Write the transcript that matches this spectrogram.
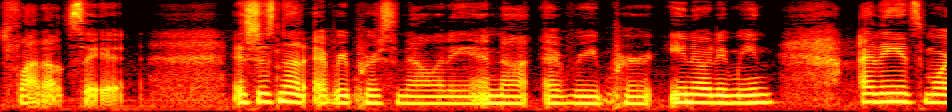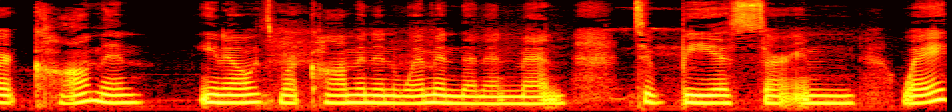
flat out say it. It's just not every personality and not every per, you know what I mean? I think it's more common, you know, it's more common in women than in men to be a certain way.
